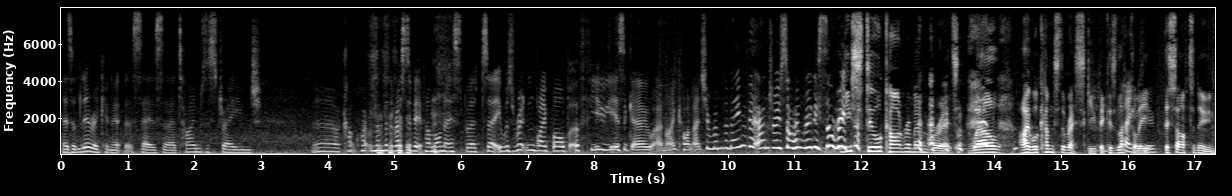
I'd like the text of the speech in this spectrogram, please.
there's a lyric in it that says, uh, "Times are strange." Uh, I can't quite remember the rest of it if I'm honest, but uh, it was written by Bob a few years ago, and I can't actually remember the name of it, Andrew. So I'm really sorry. You still can't remember it. well, I will come to the rescue because luckily this afternoon,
